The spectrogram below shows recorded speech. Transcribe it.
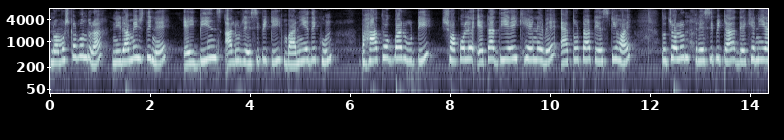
নমস্কার বন্ধুরা, নিরামিষ দিনে এই বিনস আলুর রেসিপিটি বানিয়ে দেখুন। ভাত হোক বা রুটি, সকলে এটা দিয়েই খেয়ে নেবে, এতটা টেস্টি হয়। তো চলুন রেসিপিটা দেখে নিয়ে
